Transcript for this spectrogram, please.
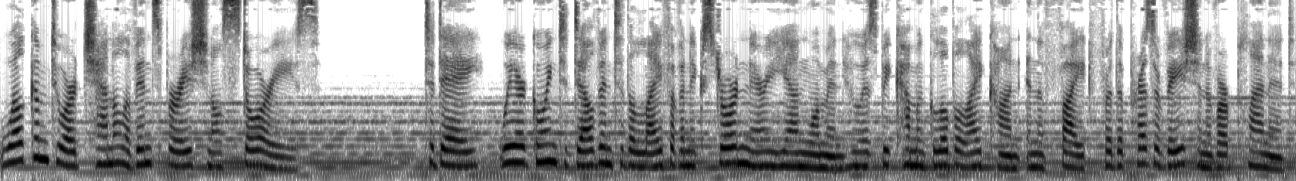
Welcome to our channel of inspirational stories. Today, we are going to delve into the life of an extraordinary young woman who has become a global icon in the fight for the preservation of our planet,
